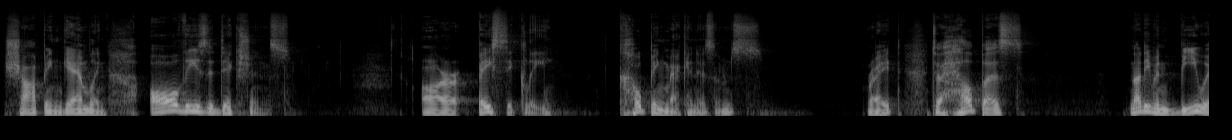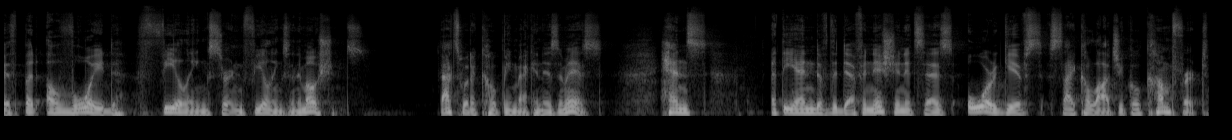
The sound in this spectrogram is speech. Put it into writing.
shopping, gambling. All these addictions are basically coping mechanisms, right? To help us not even be with, but avoid feeling certain feelings and emotions. That's what a coping mechanism is. Hence, at the end of the definition, it says, or gives psychological comfort.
